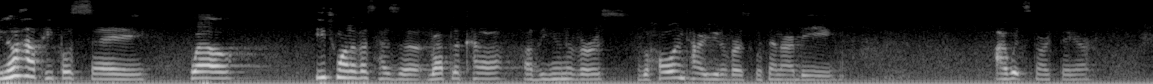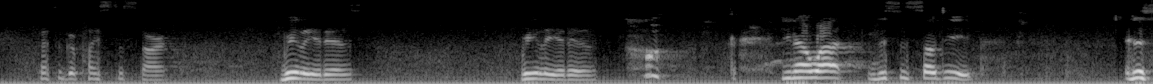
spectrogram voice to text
You know how people say, well, each one of us has a replica of the universe, the whole entire universe within our being. I would start there. That's a good place to start. Really, it is. Really, it is. you know what? This is so deep. It is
